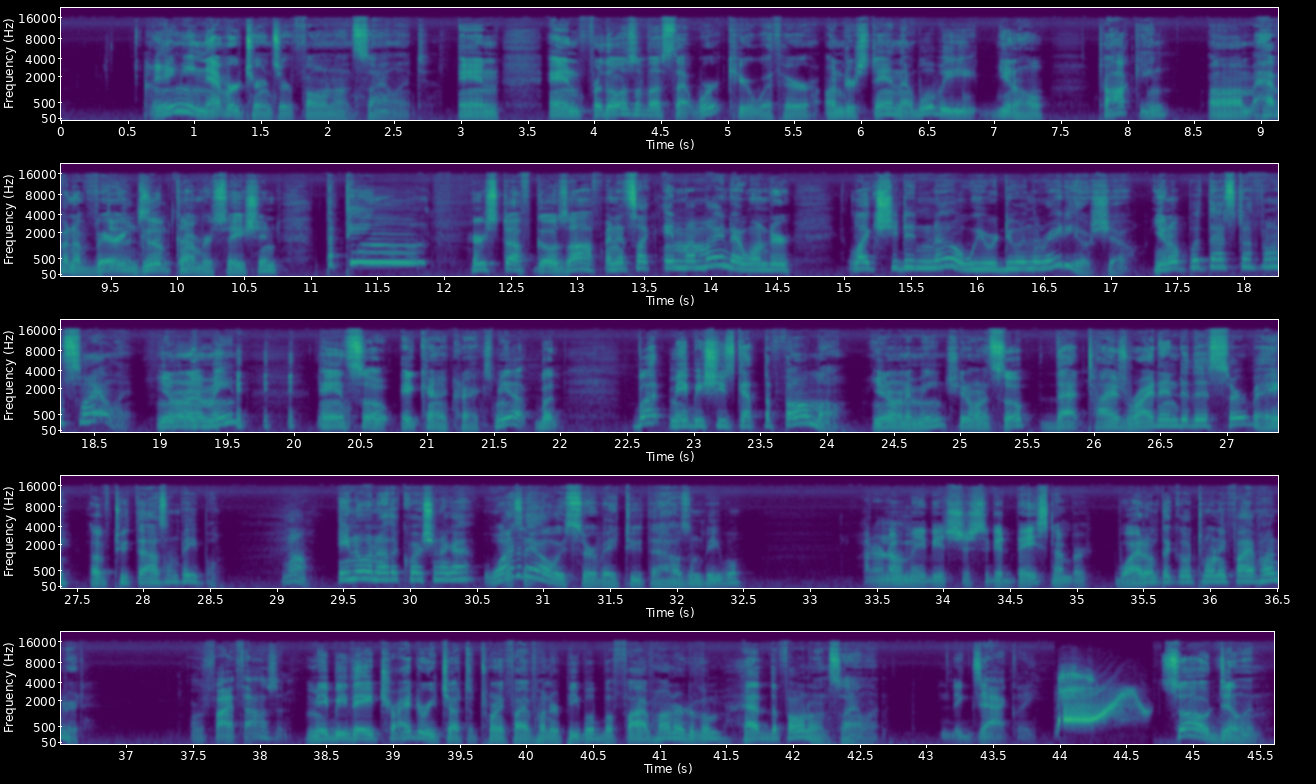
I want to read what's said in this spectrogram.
Amy never turns her phone on silent. And and for those of us that work here with her, understand that we'll be, you know, talking, um, having a very Doing good something. conversation. Pating, her stuff goes off, and it's like in my mind, I wonder, like she didn't know we were doing the radio show. You know, put that stuff on silent. You know what I mean? and so it kind of cracks me up, but but maybe she's got the FOMO. You know what I mean? She don't want soap. that ties right into this survey of two thousand people. Well, You know another question I got? Why do they always survey 2,000 people? I don't know. Maybe it's just a good base number Why don't they go 2,500? Or five thousand. Maybe they tried to reach out to 2,500 people, but 500 of them had the phone on silent. Exactly. So, Dylan,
